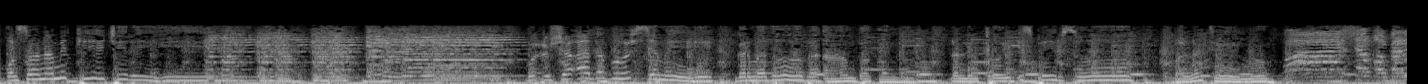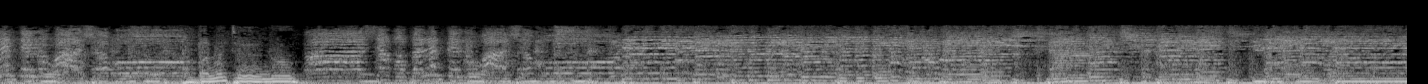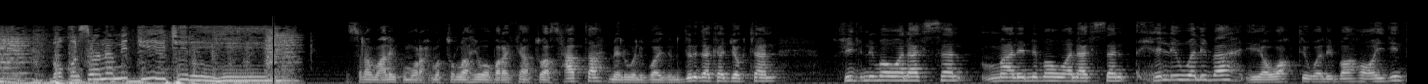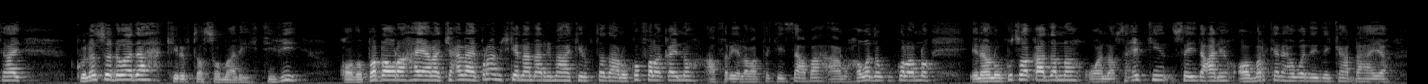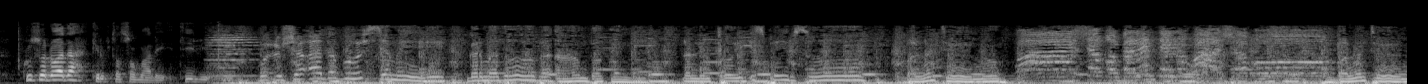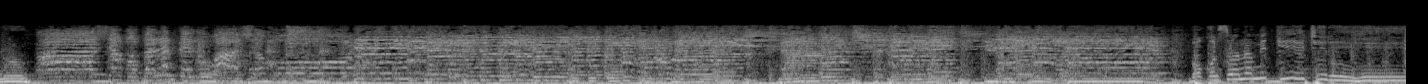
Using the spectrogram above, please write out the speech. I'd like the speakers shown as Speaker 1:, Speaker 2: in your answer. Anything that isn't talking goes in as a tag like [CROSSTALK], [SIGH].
Speaker 1: boqol sano midkii jiray bucusho aga buux sameeyey garmadooba aan baqin. Dhallintooy isbiirso ballanteenu ballanteenu
Speaker 2: asalaamu calaykum waraxmatullaahi wabarakaatu asxaabta meel weliba waa idinu dunida ka joogtaan. Fiidnimo wanaagsan maalinimo wanaagsan xilli weliba iyo waqti weliba oo idin tahay. Kuna soo dhawaada kiribta soomaali t v. Qodobo dhowr ah ayaana jeclahay barnaamijkeenan arrimaha kiribtada aanu ku falaqayno afar iyo labaatankii saacba aanu hawada ku kulanno inaanu ku soo qaadano. Waana saaxiibkiin sayid cali oo mar kale hawada idinka dhahaya ku soo dhawaada kiribta soomaali t v.
Speaker 1: Bucusho aga buux sameeyey garmadooba aan baqin dhallintooy isbiirso ballanteenu. Ballanteenu boqol sano midkii jiray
